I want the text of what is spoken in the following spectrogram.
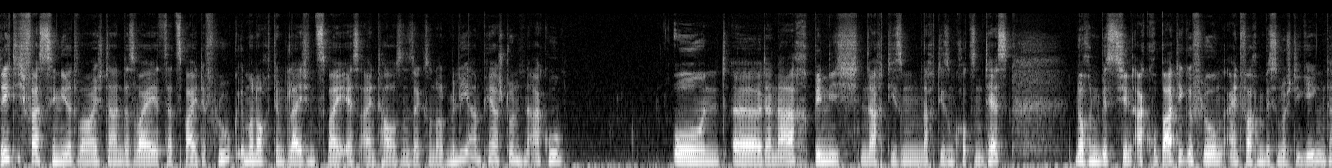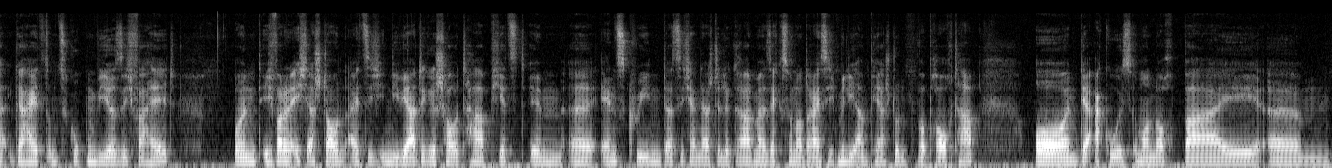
Richtig fasziniert war ich dann, das war jetzt der zweite Flug, immer noch dem gleichen 2S 1600 mAh Akku. Und äh, danach bin ich nach diesem, nach diesem kurzen Test noch ein bisschen Akrobatik geflogen, einfach ein bisschen durch die Gegend geheizt, um zu gucken, wie er sich verhält. Und ich war dann echt erstaunt, als ich in die Werte geschaut habe, jetzt im äh, Endscreen, dass ich an der Stelle gerade mal 630 mAh verbraucht habe. Und der Akku ist immer noch bei ähm,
